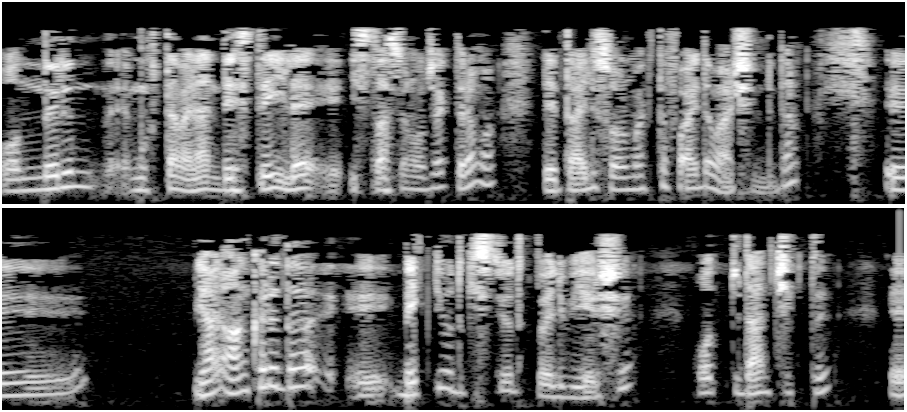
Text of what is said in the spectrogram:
onların muhtemelen desteğiyle e, istasyon olacaktır ama detaylı sormakta fayda var şimdiden. E, yani Ankara'da e, bekliyorduk, istiyorduk böyle bir yarışı. ODTÜ'den çıktı. E,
